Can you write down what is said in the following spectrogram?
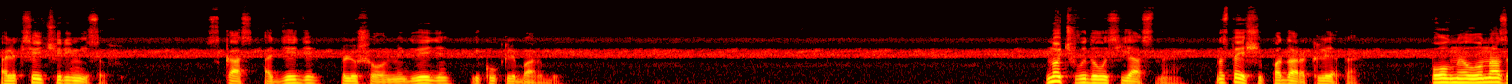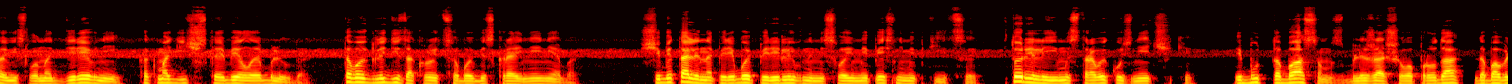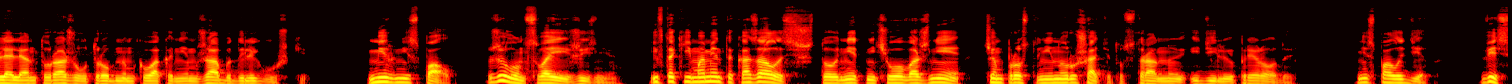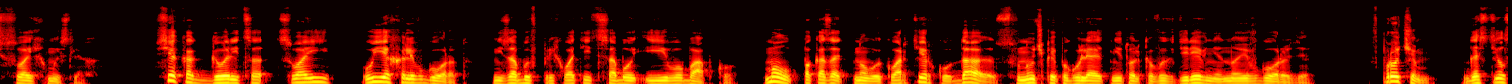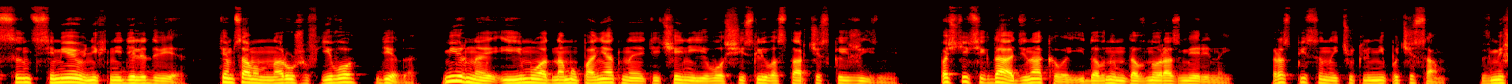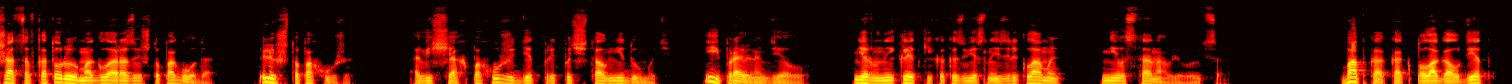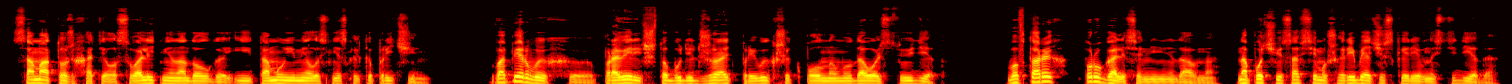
Алексей Черемисов. Сказ о деде, плюшевом медведе и кукле Барби. Ночь выдалась ясная. Настоящий подарок лета. Полная луна зависла над деревней, как магическое белое блюдо. Того и гляди, закроет собой бескрайнее небо. Щебетали наперебой переливными своими песнями птицы. Вторили им из травы кузнечики и будто басом с ближайшего пруда добавляли антуражу утробным кваканьем жабы да лягушки. Мир не спал, жил он своей жизнью, и в такие моменты казалось, что нет ничего важнее, чем просто не нарушать эту странную идиллию природы. Не спал и дед, весь в своих мыслях. Все, как говорится, свои, уехали в город, не забыв прихватить с собой и его бабку, Мол, показать новую квартирку, да, с внучкой погуляет не только в их деревне, но и в городе. Впрочем, гостил сын с семьей у них недели две, тем самым нарушив его, деда, мирное и ему одному понятное течение его счастливо-старческой жизни, почти всегда одинаковой и давным-давно размеренной, расписанной чуть ли не по часам, вмешаться в которую могла разве что погода, или что похуже. О вещах похуже дед предпочитал не думать. И правильно делал. Нервные клетки, как известно из рекламы, не восстанавливаются. Бабка, как полагал дед, сама тоже хотела свалить ненадолго, и тому имелось несколько причин. Во-первых, э, проверить, что будет жрать привыкший к полному удовольствию дед. Во-вторых, поругались они недавно, на почве совсем уж ребяческой ревности деда.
